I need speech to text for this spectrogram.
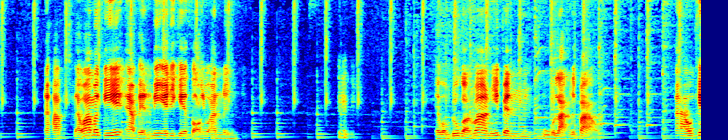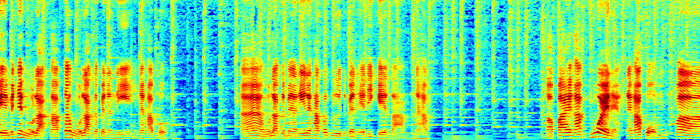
3 นะครับ แต่ว่าเมื่อกี้แอบเห็นมี ATK 2 อยู่อันหนึ่ง เดี๋ยวผมดูก่อนว่าอันนี้เป็นหูหลักหรือเปล่า อ่าโอเค ไม่ใช่หูหลักครับ ถ้าหูหลักจะเป็นอันนี้นะครับ ผม อ่า หูหลักจะเป็นอันนี้นะครับ ก็คือจะเป็น ADK 3นะครับ ต่อไปครับถ้วยเนี่ยนะครับ ผมอ่า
